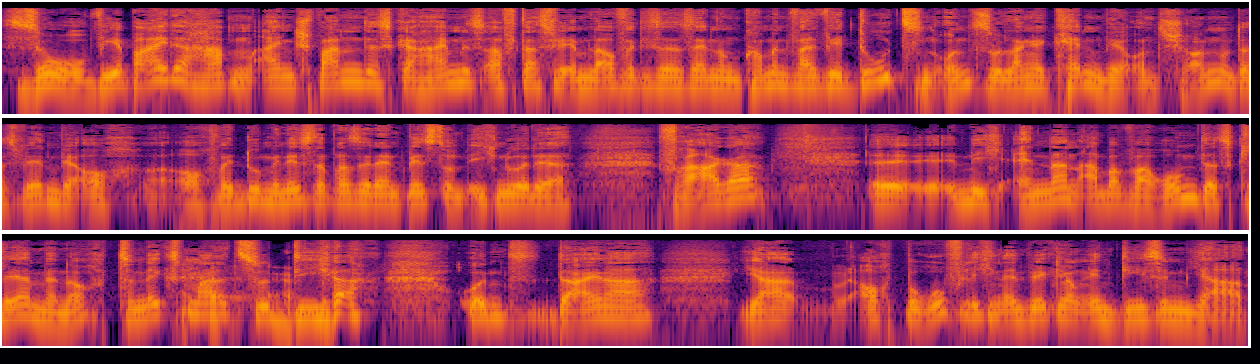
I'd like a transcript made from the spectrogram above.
So, wir beide haben ein spannendes Geheimnis, auf das wir im Laufe dieser Sendung kommen, weil wir duzen uns, so lange kennen wir uns schon und das werden wir auch, auch wenn du Ministerpräsident bist und ich nur der Frager, äh, nicht ändern. Aber warum, das klären wir noch. Zunächst mal zu dir und deiner, ja, auch beruflichen Entwicklung in diesem Jahr.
